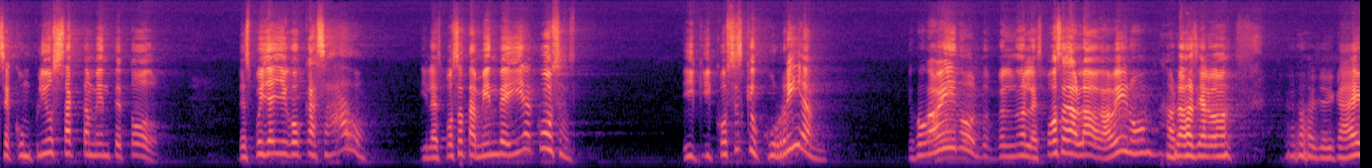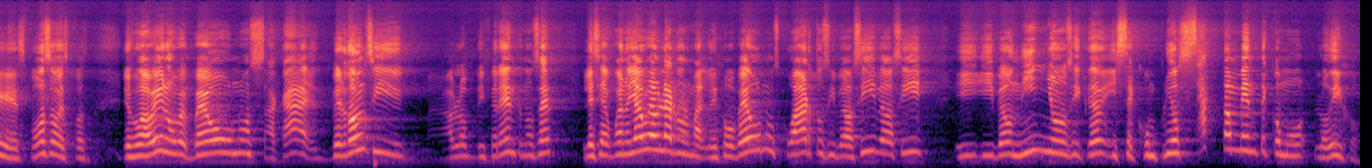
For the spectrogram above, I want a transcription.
se cumplió exactamente todo. Después ya llegó casado y la esposa también veía cosas y, cosas que ocurrían. Dijo, Gabino, la esposa hablaba, Gabino, hablaba así algo. Yo ay, esposo, esposo. Dijo, Gabino, veo unos acá, perdón si hablo diferente, no sé. Le decía, bueno, ya voy a hablar normal. Le dijo, veo unos cuartos y veo así, veo así, y, veo niños, y, y se cumplió exactamente como lo dijo.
